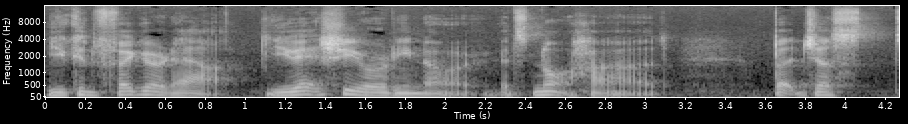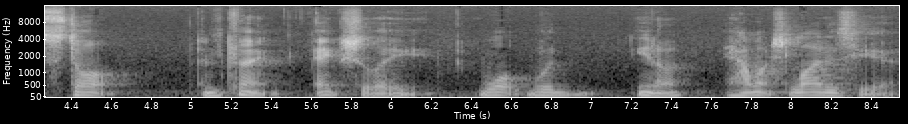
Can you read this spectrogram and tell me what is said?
you can figure it out. You actually already know. It's not hard, but just stop and think. Actually, what would you know? How much light is here?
